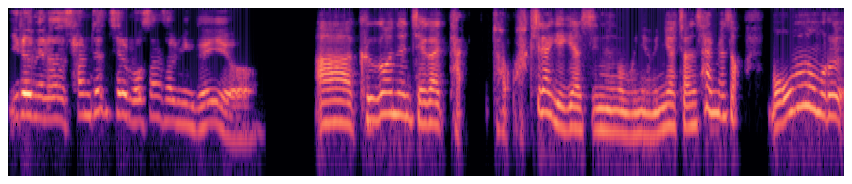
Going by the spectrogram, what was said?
이러면은 삶 전체를 못 산 삶인 거예요. 아, 그거는 제가 다, 더 확실하게 얘기할 수 있는 건 뭐냐면요. 전 살면서 뭐 온몸으로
